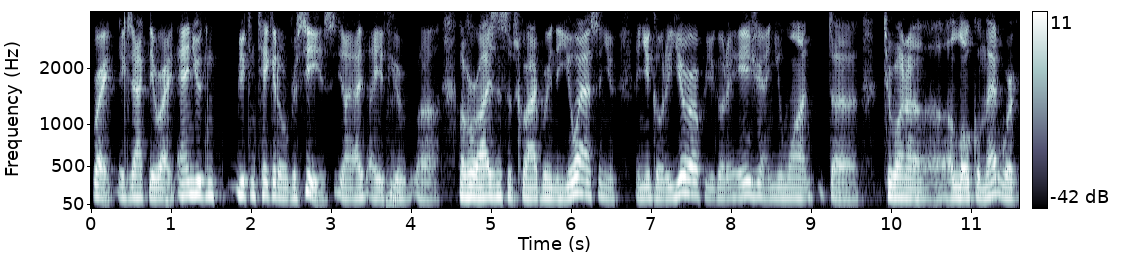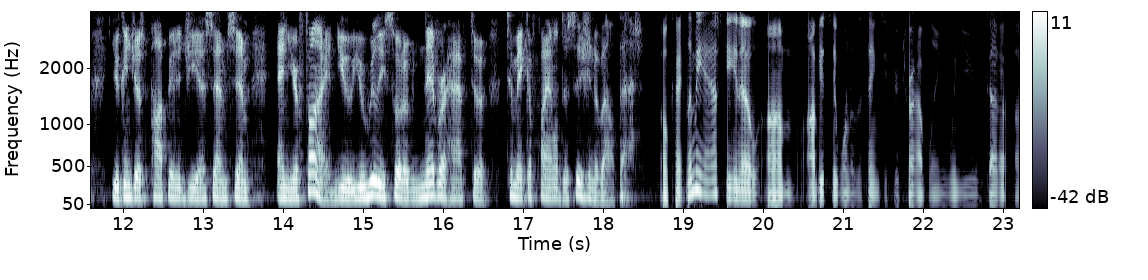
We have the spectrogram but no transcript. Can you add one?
Right, exactly right, and you can you can take it overseas. You know, I, I, if you're uh, a Verizon subscriber in the U.S. and you and you go to Europe or you go to Asia and you want uh, to run a, a, local network, you can just pop in a GSM SIM and you're fine. You you really sort of never have to to make a final decision about that. Okay, let me ask you. You know, um, obviously, one of the things if you're traveling when you've got a, a,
